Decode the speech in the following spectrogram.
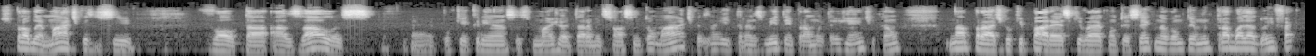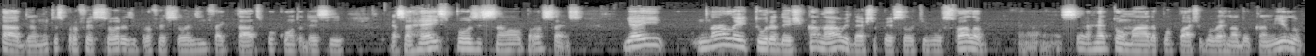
as problemáticas de se voltar às aulas é, porque crianças majoritariamente são assintomáticas né, e transmitem para muita gente. Então, na prática, o que parece que vai acontecer é que nós vamos ter muito trabalhador infectado, né, muitas professoras e professores infectados por conta desse, dessa reexposição ao processo. E aí, na leitura deste canal e desta pessoa que vos fala, é, essa retomada por parte do governador Camilo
